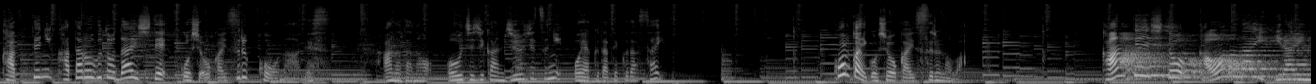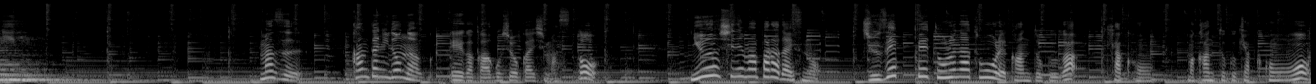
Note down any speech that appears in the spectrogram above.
勝手にカタログと題してご紹介するコーナーです。あなたのおうち時間充実にお役立てください。今回ご紹介するのは鑑定士と顔のない依頼人。まず簡単にどんな映画かご紹介しますとニューシネマ・パラダイスのジュゼッペ・トルナトーレ監督が脚本、まあ、監督脚本を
